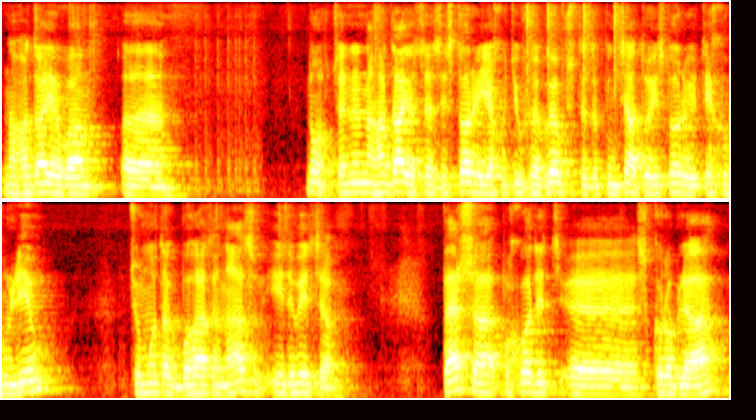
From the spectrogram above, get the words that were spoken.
нагадаю вам. Е, Ну, це не нагадаю, це з історії. Я хотів вже вивчити до кінця ту історію тих рулів, чому так багато назв. І дивіться, перша походить е, з корабля.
